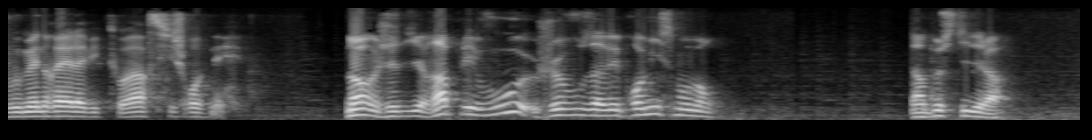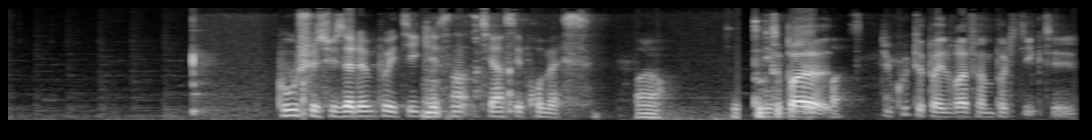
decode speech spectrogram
je vous mènerai à la victoire si je revenais. Non, j'ai dit, rappelez-vous, je vous avais promis ce moment. C'est un peu cette idée-là. Coup, je suis un homme poétique Mm. et sain- tiens ses promesses. Voilà. Donc t'es pas- du coup t'es pas une vraie femme politique t'es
